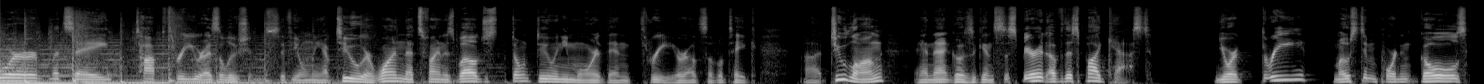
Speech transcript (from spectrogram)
Your, let's say, top three resolutions. If you only have two or one, that's fine as well. Just don't do any more than three, or else it'll take uh, too long, and that goes against the spirit of this podcast. Your three most important goals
